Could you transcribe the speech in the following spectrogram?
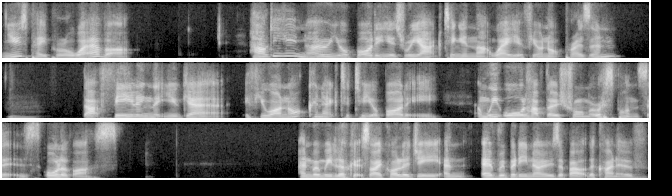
newspaper or whatever how do you know your body is reacting in that way if you're not present? Mm. That feeling that you get if you are not connected to your body, and we all have those trauma responses, all of us. And when we look at psychology, and everybody knows about the kind of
